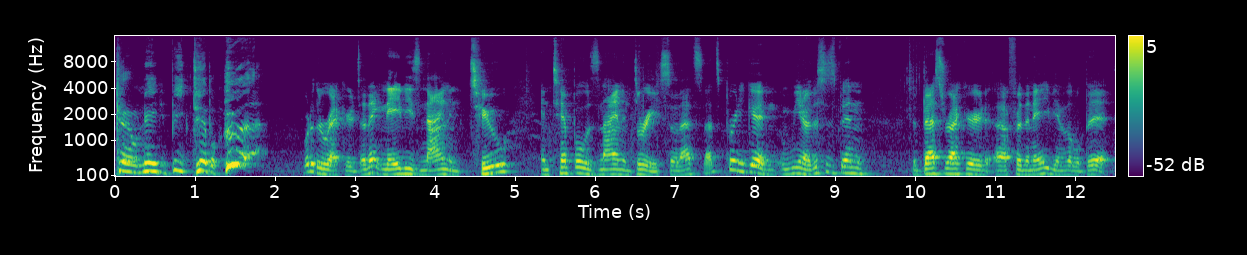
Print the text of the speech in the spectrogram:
go Navy, beat Temple. What are the records? I think Navy's nine and two, and Temple is nine and three. So that's that's pretty good. You know, this has been the best record uh, for the Navy in a little bit.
